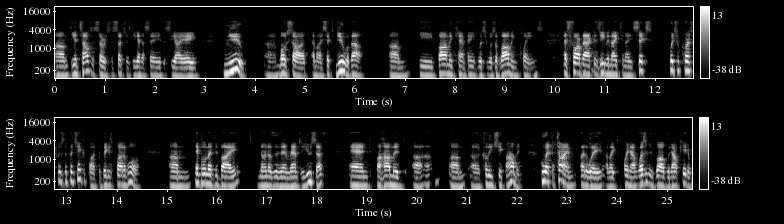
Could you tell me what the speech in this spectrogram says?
um, the intelligence services, such as the NSA, the CIA, knew uh, Mossad, MI6 knew about um, the bombing campaigns, which was of bombing planes, as far back as even 1996, which of course was the Bojinka plot, the biggest plot of all, um, implemented by none other than Ramzi Youssef and Mohammed uh, um, uh, Khalid Sheikh Mohammed, who at the time, by the way, I'd like to point out, wasn't involved with Al Qaeda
